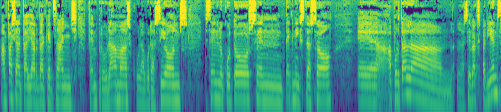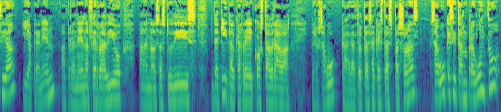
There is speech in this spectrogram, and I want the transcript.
han passat al llarg d'aquests anys fent programes, col·laboracions, sent locutors, sent tècnics de so, eh, aportant la, la seva experiència i aprenent, aprenent a fer ràdio en els estudis d'aquí, del carrer Costa Brava. Però segur que de totes aquestes persones, segur que si te'n pregunto,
